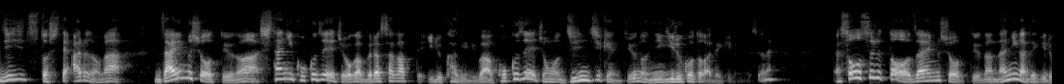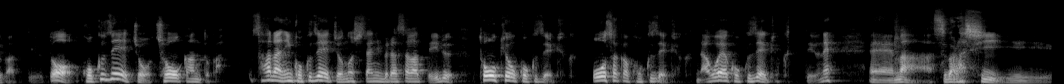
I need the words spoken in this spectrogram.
事実としてあるのが、財務省っていうのは下に国税庁がぶら下がっている限りは国税庁の人事権というのを握ることができるんですよね。そうすると財務省っていうのは何ができるかっていうと国税庁長官とかさらに国税庁の下にぶら下がっている東京国税局、大阪国税局、名古屋国税局っていうね、えー、まあ素晴らしい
